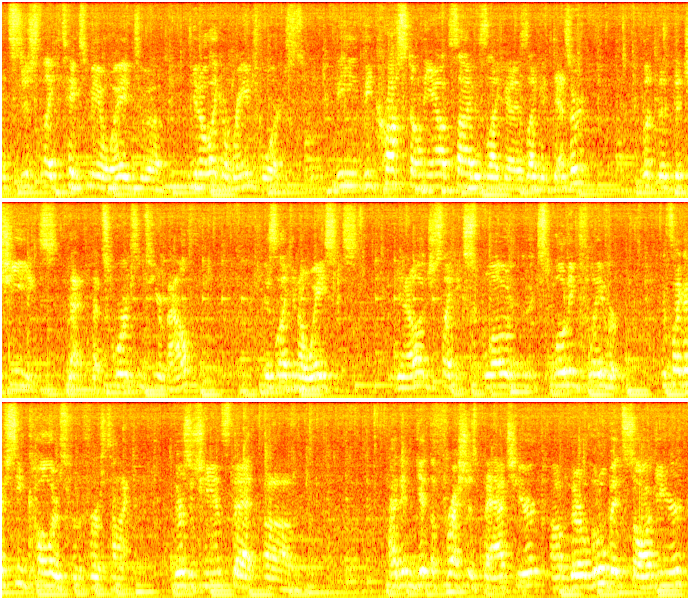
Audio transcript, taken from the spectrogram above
it's just like takes me away to a you know like a rainforest. The the crust on the outside is like a is like a desert, but the, the cheese that, that squirts into your mouth is like an oasis. You know, just like explode exploding flavor. It's like I've seen colors for the first time. There's a chance that uh, I didn't get the freshest batch here. Um, they're a little bit soggier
